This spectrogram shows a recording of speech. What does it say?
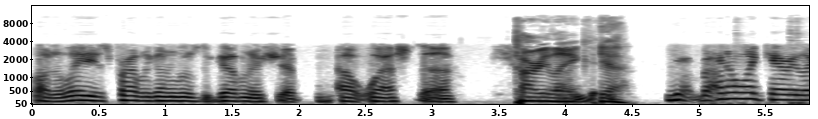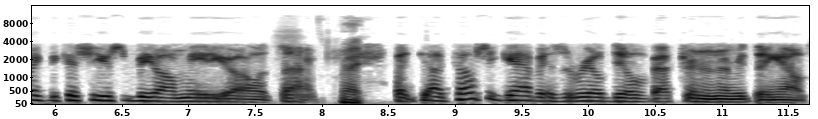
or the lady that's probably going to lose the governorship out west, uh, Kari Lake. Yeah. yeah, but I don't like Kari Lake because she used to be all media all the time. Right. But uh, Tulsi Gabbard is a real deal veteran and everything else.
